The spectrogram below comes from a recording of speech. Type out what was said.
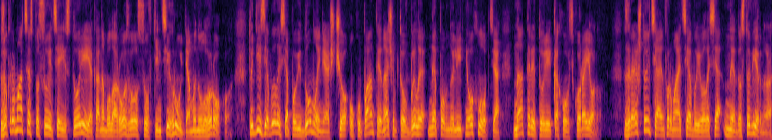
Зокрема, це стосується історії, яка набула розголосу в кінці грудня минулого року. Тоді з'явилися повідомлення, що окупанти, начебто, вбили неповнолітнього хлопця на території Каховського району. Зрештою, ця інформація виявилася недостовірною,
